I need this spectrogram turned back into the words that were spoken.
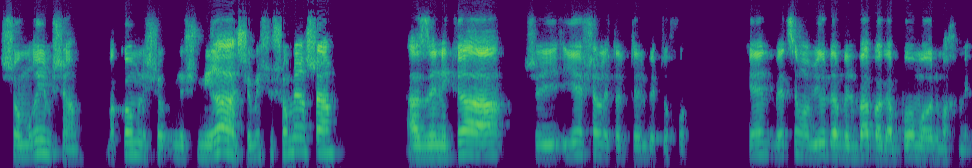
שומרים שם, מקום לש... לשמירה, שמישהו שומר שם, אז זה נקרא שיהיה אפשר לטלטל בתוכו. כן? בעצם רבי יהודה בן בבא גם פה מאוד מחמיר.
